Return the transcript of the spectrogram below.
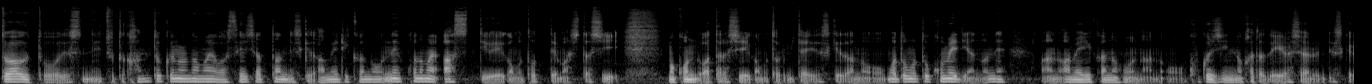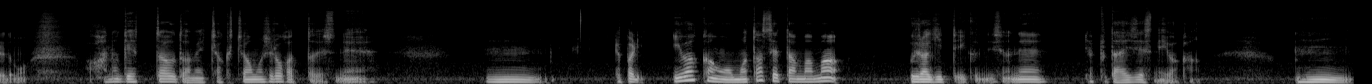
トアウトですねちょっと監督の名前忘れちゃったんですけどアメリカのねこの前「アス」っていう映画も撮ってましたし、まあ、今度新しい映画も撮るみたいですけどもともとコメディアンのねあのアメリカの方のあの黒人の方でいらっしゃるんですけれどもあの「ゲットアウト」はめちゃくちゃ面白かったですね。うん。やっぱり違和感を持たせたまま裏切っていくんですよね。やっぱ大事ですね違和感。うん。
